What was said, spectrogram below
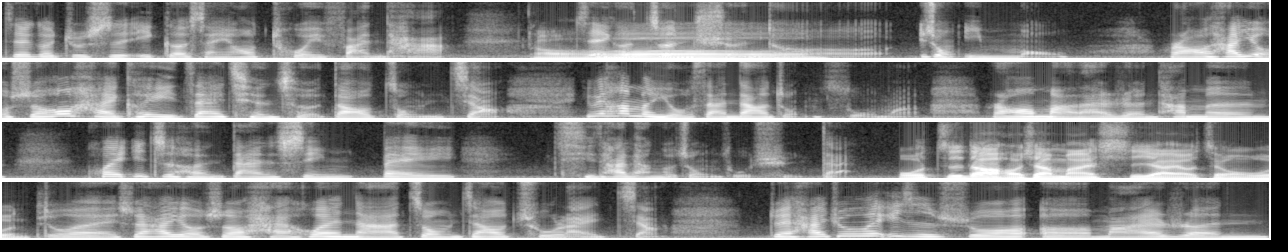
这个就是一个想要推翻他哦，这个政权的一种阴谋。然后他有时候还可以再牵扯到宗教，因为他们有三大种族嘛。然后马来人他们会一直很担心被其他两个种族取代，我知道，好像马来西亚有这种问题。对，所以他有时候还会拿宗教出来讲，对他就会一直说，呃，马来人，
